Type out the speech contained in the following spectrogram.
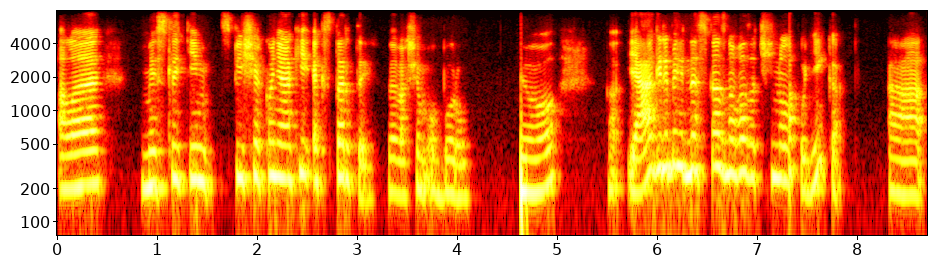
ale myslí tím spíš jako nějaký experty ve vašem oboru. Jo? Já, kdybych dneska znova začínala podnikat a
